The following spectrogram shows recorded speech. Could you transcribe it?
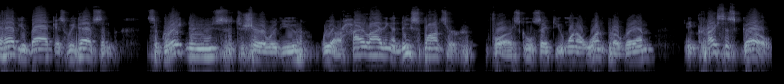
To have you back as we have some some great news to share with you. We are highlighting a new sponsor for our School Safety 101 program in CrisisGo.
